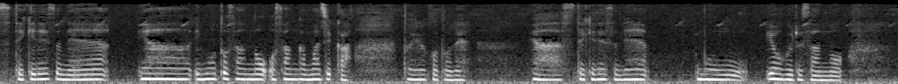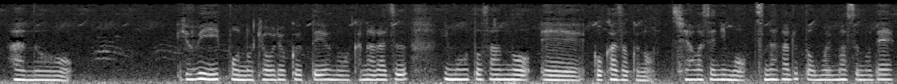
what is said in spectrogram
素敵ですね。いや妹さんのお産が間近ということで。いや素敵ですねもうヨーグルさんのあの指一本の協力っていうのは必ず妹さんの、えー、ご家族の幸せにもつながると思いますので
